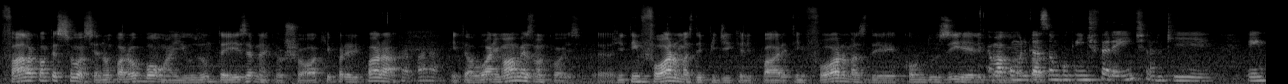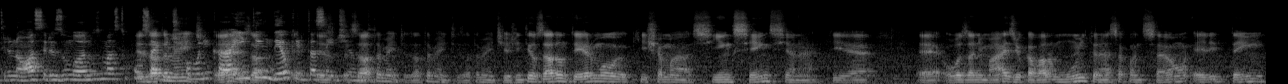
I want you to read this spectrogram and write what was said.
Fala com a pessoa, se não parou, bom, aí usa um taser, né, que é o choque, para ele parar. parar. Então, o animal é a mesma coisa. A gente tem formas de pedir que ele pare, tem formas de conduzir ele. É uma comunicação pra... um pouquinho diferente né, do que entre nós, seres humanos, mas tu consegue exatamente. te comunicar é, e entender o que ele está sentindo. Exatamente, exatamente, exatamente. A gente tem usado um termo que chama ciência, né? Que é, é, os animais e o cavalo muito nessa condição, ele tem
